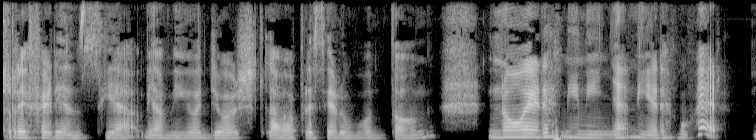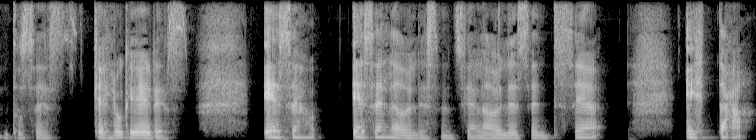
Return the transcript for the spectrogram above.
referencia, mi amigo Josh la va a apreciar un montón. No eres ni niña ni eres mujer. Entonces, ¿qué es lo que eres? esa es la adolescencia. La adolescencia está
